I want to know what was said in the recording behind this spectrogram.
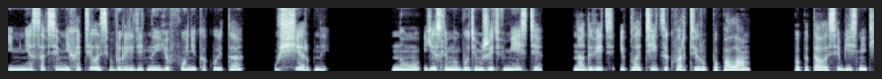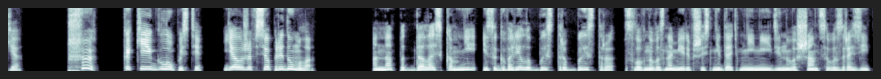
И мне совсем не хотелось выглядеть на ее фоне какой-то ущербной. Ну, если мы будем жить вместе, надо ведь и платить за квартиру пополам, попыталась объяснить я. Пф, какие глупости! Я уже все придумала. Она поддалась ко мне и заговорила быстро-быстро, словно вознамерившись не дать мне ни единого шанса возразить.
